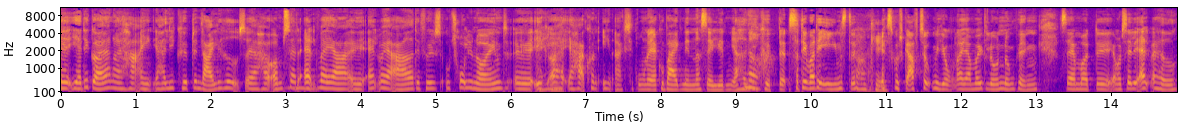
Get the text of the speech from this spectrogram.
Øh, ja, det gør jeg, når jeg har en. Jeg har lige købt en lejlighed, så jeg har omsat mm. alt, hvad jeg, øh, alt, hvad jeg ejede. Det føles utrolig nøgent. Øh, ikke? Og jeg har kun én aktiekrone, jeg kunne bare ikke nænde at sælge den. Jeg havde Nå. lige købt den, så det var det eneste. Okay. Jeg skulle skaffe to millioner, jeg må ikke låne nogen penge. Så jeg måtte, øh, jeg måtte sælge alt, hvad jeg havde.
